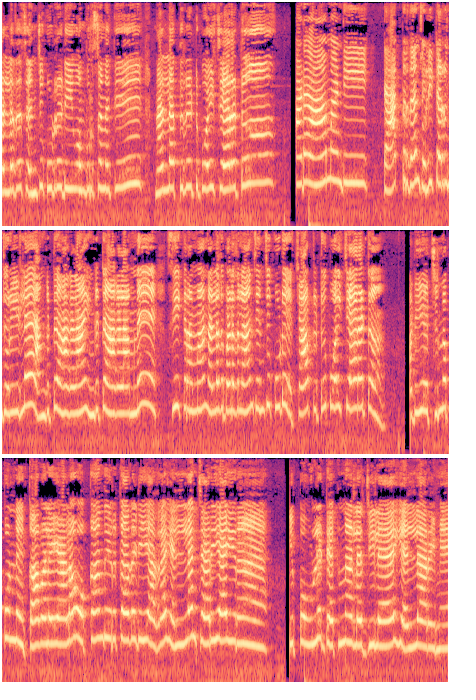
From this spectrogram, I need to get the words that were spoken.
நல்லதை செஞ்சு குடுடி உன் புருஷனுக்கு நல்லா திருட்டு போய் சேரட்டும் அட ஆமாண்டி டாக்டர் தான் சொல்லிட்டாருன்னு சொல்லில அங்கிட்டு ஆகலாம் இங்கிட்டு ஆகலாம்னு சீக்கிரமா நல்லது பலதெல்லாம் செஞ்சு கொடு சாப்பிட்டுட்டு போய் சேரட்டும் அடியே சின்ன பொண்ணு கவலையால உட்கார்ந்து இருக்காதடி அதான் எல்லாம் சரியாயிரும் இப்ப உள்ள டெக்னாலஜில எல்லாரையுமே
